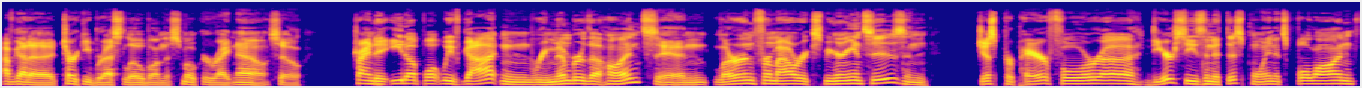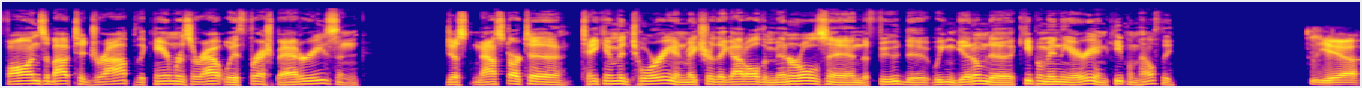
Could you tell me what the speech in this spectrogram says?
I've got a turkey breast lobe on the smoker right now. So trying to eat up what we've got and remember the hunts and learn from our experiences and just prepare for uh, deer season at this point. It's full on fawns about to drop. The cameras are out with fresh batteries and just now start to take inventory and make sure they got all the minerals and the food that we can get them to keep them in the area and keep them healthy. Yeah,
